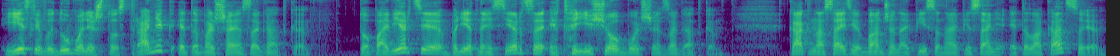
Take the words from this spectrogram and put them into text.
Если вы думали, что странник это большая загадка, то поверьте, бледное сердце – это еще большая загадка. Как на сайте Банжи написано описание этой локации,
